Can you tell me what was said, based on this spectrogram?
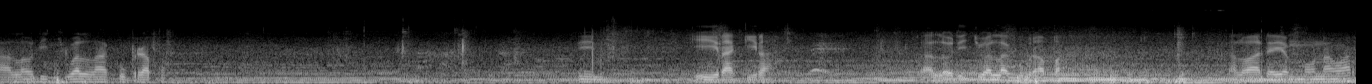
kalau dijual laku berapa ini kira-kira kalau dijual lagu berapa? Kalau ada yang mau nawar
